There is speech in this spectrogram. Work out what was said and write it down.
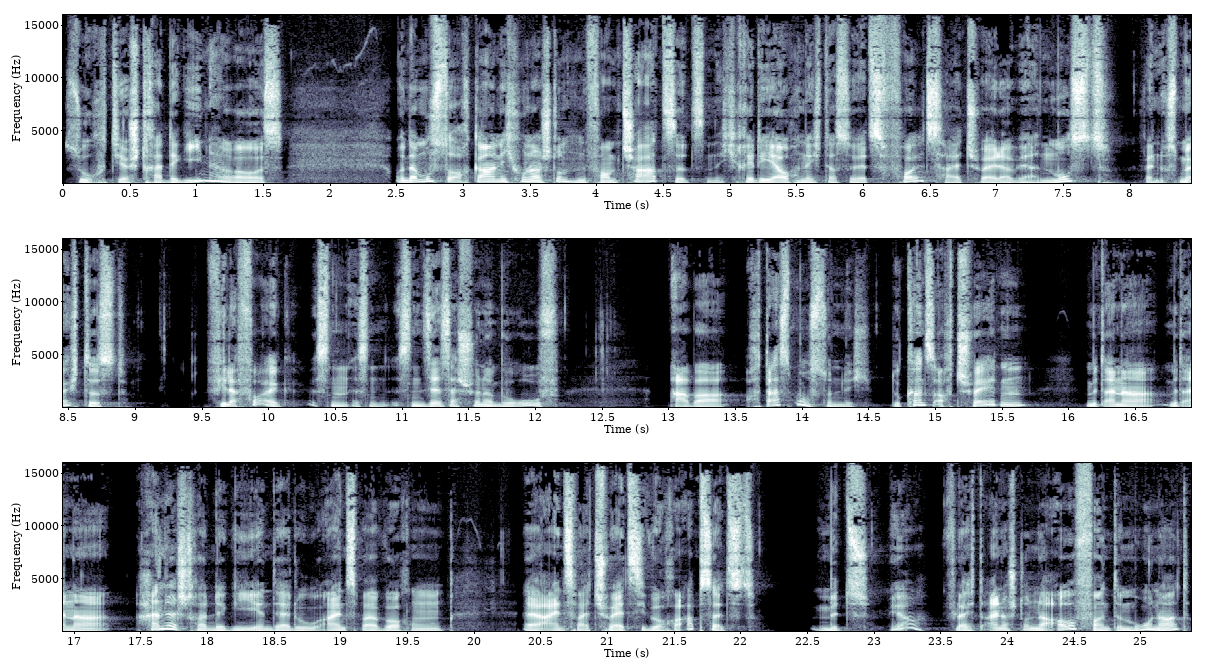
Such dir Strategien heraus. Und da musst du auch gar nicht 100 Stunden vorm Chart sitzen. Ich rede ja auch nicht, dass du jetzt Vollzeit-Trader werden musst, wenn du es möchtest. Viel Erfolg. Ist ein, ist, ein, ist ein sehr, sehr schöner Beruf. Aber auch das musst du nicht. Du kannst auch traden mit einer, mit einer Handelsstrategie, in der du ein, zwei Wochen, äh, ein, zwei Trades die Woche absetzt. Mit, ja, vielleicht einer Stunde Aufwand im Monat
